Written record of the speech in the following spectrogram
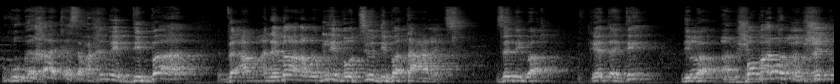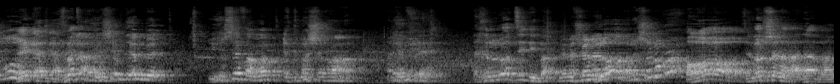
הוא אומר לך כסף אחרים, דיבה, ונאמר על המרגלים והוציאו דיבת הארץ. זה דיבה. כן, אתה איתי? דיבה. הם פה? הם שיקרו. רגע, רגע, אז מה אתה יש הבדל בין... יוסף אמר את מה שראה. לכן הוא לא הוציא דיבה. זה לשון הרע. לא, לשון הרע. או, זה לא לשון הרע, למה?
